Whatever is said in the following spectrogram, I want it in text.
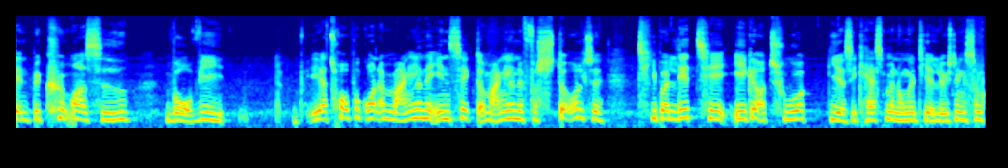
den bekymrede side, hvor vi, jeg tror på grund af manglende indsigt og manglende forståelse, tipper lidt til ikke at turde give os i kast med nogle af de her løsninger, som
